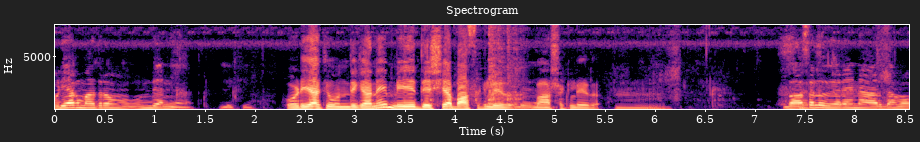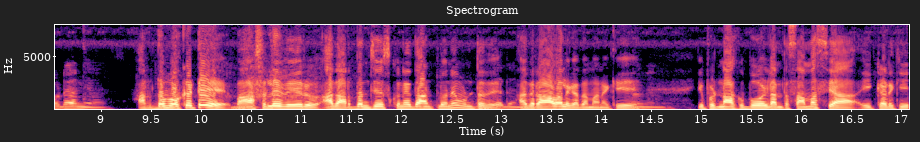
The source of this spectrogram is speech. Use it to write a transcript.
ఒడియాకి మాత్రం ఉంది అని లిఫీ. ఒడియాకి ఉంది కానీ మీ దేశీయ భాషకి లేదు. భాషకి లేదు. భాషలు వేరైనా అర్థం ఒకటే అని అర్థం ఒకటే భాషలే వేరు. అది అర్థం చేసుకునే దాంట్లోనే ఉంటది. అది రావాలి కదా మనకి. ఇప్పుడు నాకు బోల్డ్ అంత సమస్య ఇక్కడికి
